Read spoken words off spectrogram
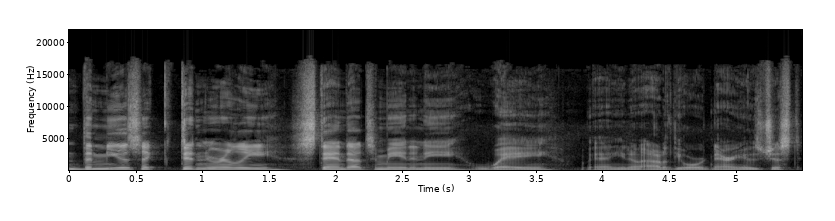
The music didn't really stand out to me in any way, you know, out of the ordinary. It was just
